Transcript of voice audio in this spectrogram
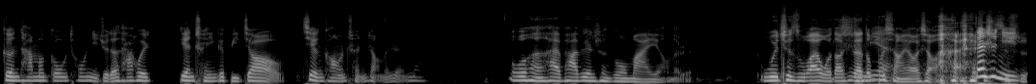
跟他们沟通？你觉得他会变成一个比较健康成长的人呢？我很害怕变成跟我妈一样的人，which is why 我到现在都不想要小孩。但是你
